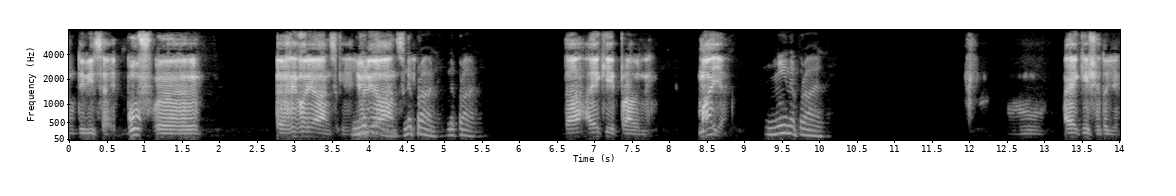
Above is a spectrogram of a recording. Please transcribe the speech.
Ну, дивіться, був е, Григоріанський, Юліанський. Неправильний, неправильний. Да? А який правильний? Майя? Ні, неправильний. Ну, А який ще тоді?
